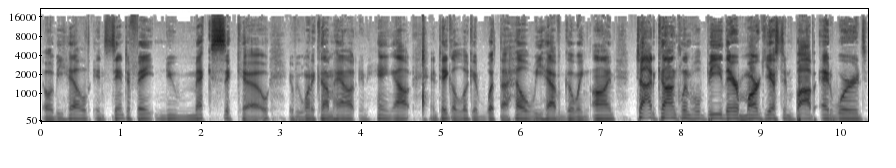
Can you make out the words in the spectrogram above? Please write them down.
that will be held in Santa Fe, New Mexico. If you want to come out and hang out and take a look at what the hell we have going on, Todd Conklin will be there, Mark Yeston, Bob Edwards,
